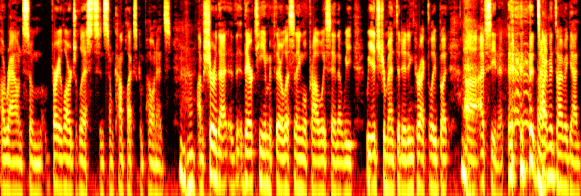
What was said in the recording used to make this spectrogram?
around some very large lists and some complex components. Mm-hmm. I'm sure that th- their team, if they're listening, will probably say that we we instrumented it incorrectly, but uh, I've seen it time right. and time again.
